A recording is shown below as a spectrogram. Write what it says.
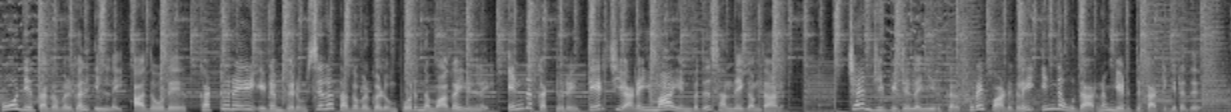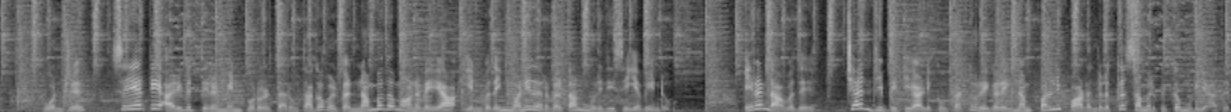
போதிய தகவல்கள் இல்லை. அதோடு கட்டுரையில் இடம்பெறும் சில தகவல்களும் பொருந்தமாக இல்லை. இந்த கட்டுரை தேர்ச்சி அடையுமா என்பது சந்தேகம்தான். சேட் ஜிபிடியில் இருக்க குறைபாடுகளை இந்த உதாரணம் எடுத்து காட்டுகிறது ஒன்று செயற்கை அறிவுத்திறன் மென்பொருள் தரும் தகவல்கள் நம்பகமானவையா என்பதை மனிதர்கள் தான் உறுதி செய்ய வேண்டும். இரண்டாவது சேட் ஜிபிடி அளிக்கும் கட்டுரைகளை நம் பள்ளி பாடங்களுக்கு சமர்ப்பிக்க முடியாது.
